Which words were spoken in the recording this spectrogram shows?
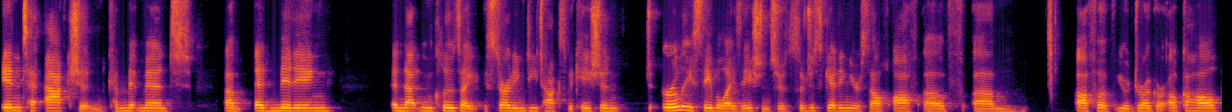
Into action, commitment, um, admitting, and that includes like starting detoxification, early stabilization. So, so just getting yourself off of um, off of your drug or alcohol,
